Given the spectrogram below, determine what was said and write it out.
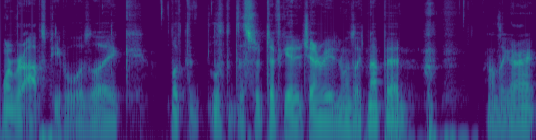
one of our ops people was like, looked at looked at the certificate it generated and was like, not bad. I was like, all right.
